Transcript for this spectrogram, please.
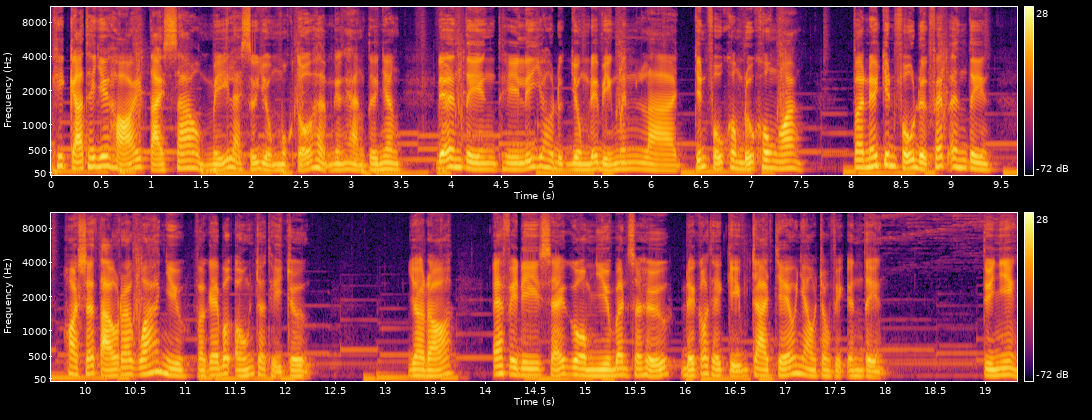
Khi cả thế giới hỏi tại sao Mỹ lại sử dụng một tổ hợp ngân hàng tư nhân để in tiền thì lý do được dùng để biện minh là chính phủ không đủ khôn ngoan. Và nếu chính phủ được phép in tiền, họ sẽ tạo ra quá nhiều và gây bất ổn cho thị trường. Do đó, FED sẽ gồm nhiều bên sở hữu để có thể kiểm tra chéo nhau trong việc in tiền. Tuy nhiên,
